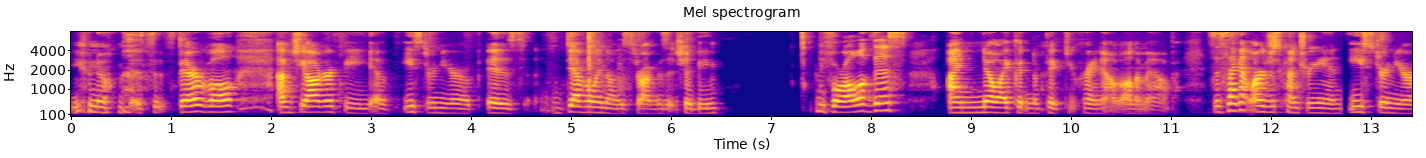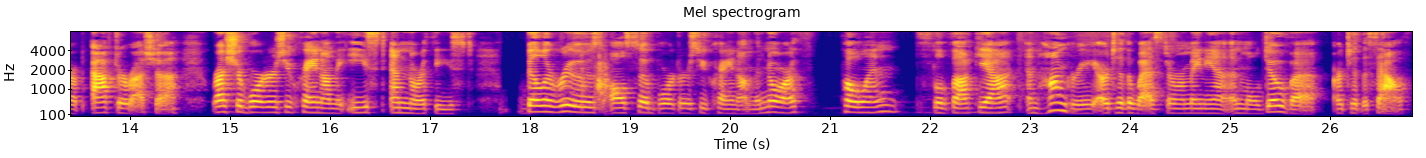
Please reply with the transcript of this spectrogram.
you know this, it's terrible, of geography of Eastern Europe is definitely not as strong as it should be. Before all of this, I know I couldn't have picked Ukraine out on a map. It's the second largest country in Eastern Europe after Russia. Russia borders Ukraine on the east and northeast. Belarus also borders Ukraine on the north. Poland, Slovakia, and Hungary are to the west, and Romania and Moldova are to the south.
